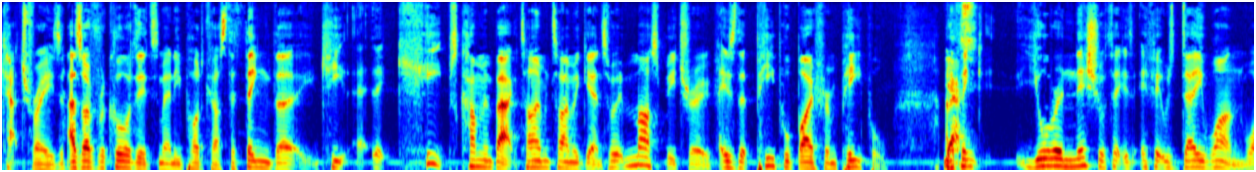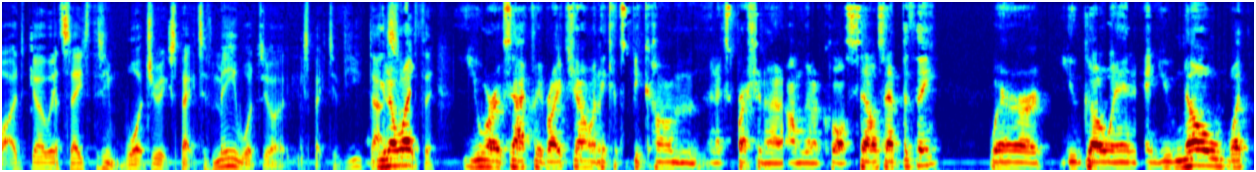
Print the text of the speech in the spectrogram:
catchphrase. As I've recorded many podcasts, the thing that keep, it keeps coming back time and time again, so it must be true, is that people buy from people. Yes. I think your initial thing is if it was day one, what I'd go and say to the team, what do you expect of me? What do I expect of you? That you know what? You are exactly right, Joe. I think it's become an expression I'm going to call sales empathy, where you go in and you know what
